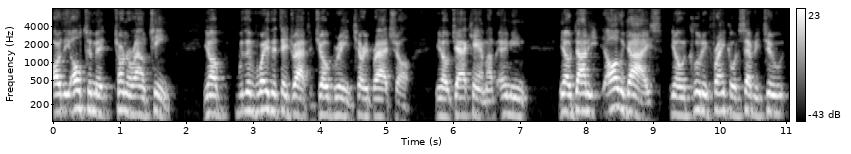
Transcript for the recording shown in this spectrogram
are the ultimate turnaround team. You know, with the way that they drafted Joe Greene, Terry Bradshaw, you know, Jack Ham. I mean, you know, Donnie, all the guys, you know, including Franco in 72,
